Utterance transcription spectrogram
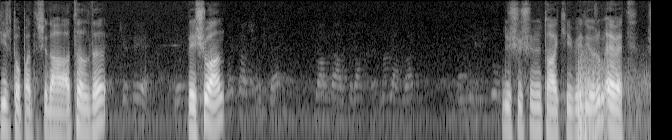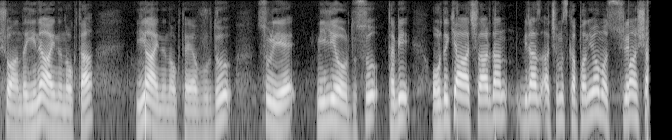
Bir top atışı daha atıldı. Ve şu an düşüşünü takip ediyorum. Evet şu anda yine aynı nokta. Yine aynı noktaya vurdu. Suriye Milli Ordusu tabi oradaki ağaçlardan biraz açımız kapanıyor ama Süleyman Şah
